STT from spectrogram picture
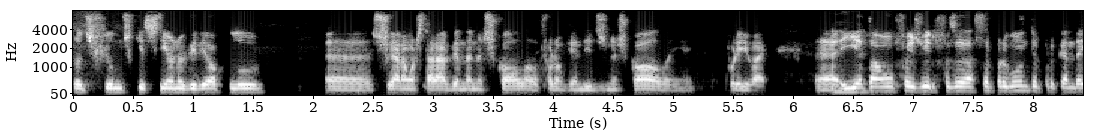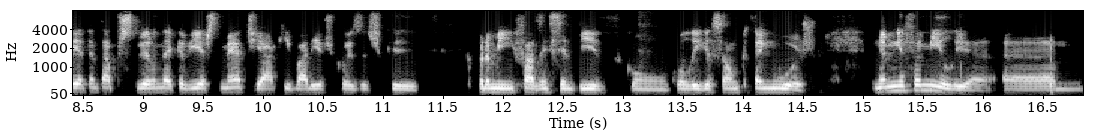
todos os filmes que existiam no videoclube uh, chegaram a estar à venda na escola ou foram vendidos na escola e por aí vai. Uh, e então foi giro fazer essa pergunta porque andei a tentar perceber onde é que havia este match e há aqui várias coisas que, que para mim fazem sentido com, com a ligação que tenho hoje. Na minha família, uh,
